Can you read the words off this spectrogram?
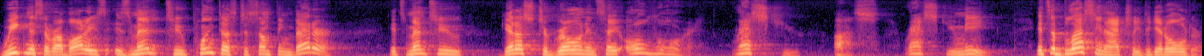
weakness of our bodies is meant to point us to something better. It's meant to get us to groan and say, Oh Lord, rescue us, rescue me. It's a blessing, actually, to get older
